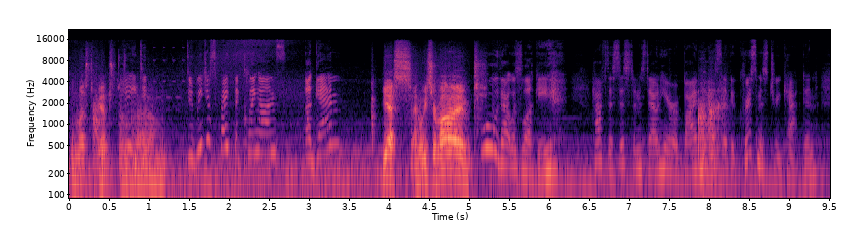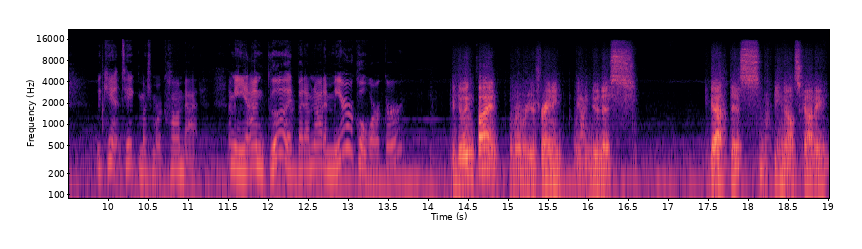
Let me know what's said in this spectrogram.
We must get to Hey, did- Did we just fight the Klingons again? Yes, and we survived! Ooh, that was lucky. Half the systems down here are bypassed like a Christmas tree, Captain. We can't take much more combat. I mean, I'm good, but I'm not a miracle worker. You're doing fine. Remember your training. We can do this. You got this, female Scotty.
